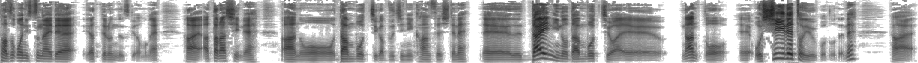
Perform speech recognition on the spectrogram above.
パソコンにつないでやってるんですけどもね。はい、新しいね、あの、ダンボッチが無事に完成してね。えー、第2のダンボッチは、えー、なんと、えー、押し入れということでね。はい。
